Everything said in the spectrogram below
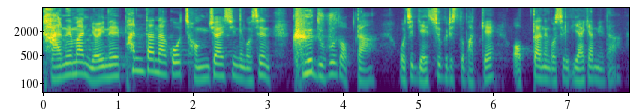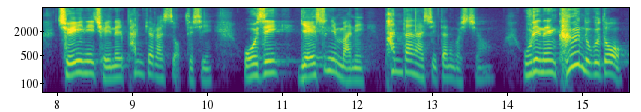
가늠한 여인을 판단하고 정죄할 수 있는 것은 그 누구도 없다. 오직 예수 그리스도밖에 없다는 것을 이야기합니다. 죄인이 죄인을 판결할 수 없듯이 오직 예수님만이 판단할 수 있다는 것이죠. 우리는 그 누구도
